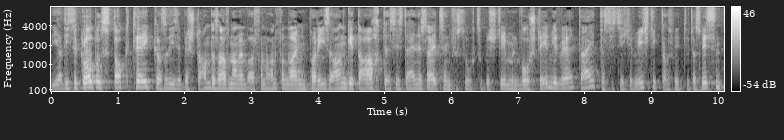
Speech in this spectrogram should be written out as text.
Ja, dieser Global Stocktake, also diese Bestandesaufnahme war von Anfang an in Paris angedacht. Es ist einerseits ein Versuch zu bestimmen, wo stehen wir weltweit. Das ist sicher wichtig, dass wir das wissen.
